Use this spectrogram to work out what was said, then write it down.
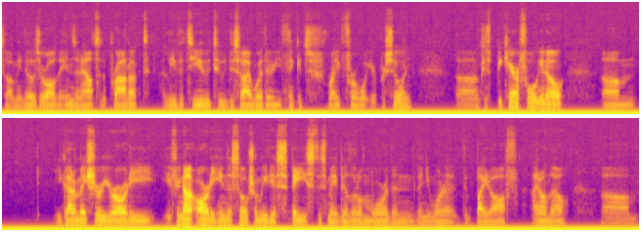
So I mean, those are all the ins and outs of the product. I leave it to you to decide whether you think it's right for what you're pursuing. Uh, just be careful, you know. Um, you got to make sure you're already, if you're not already in the social media space, this may be a little more than than you want to bite off. I don't know. Um,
